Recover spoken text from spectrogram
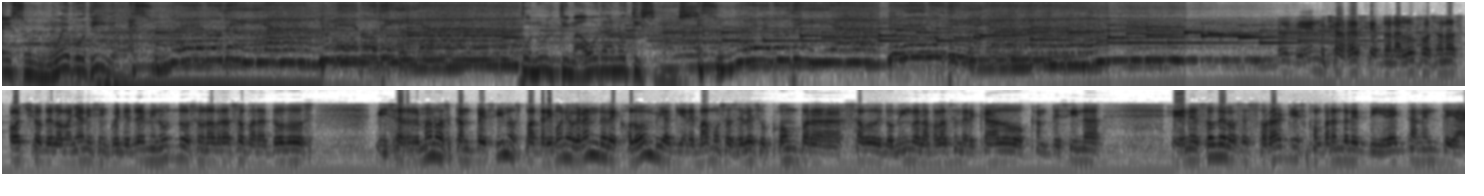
Es un nuevo día. Es un nuevo día, nuevo día. Con última hora noticias. Es un nuevo día, nuevo día. Muy bien, muchas gracias, don Alufo. Son las 8 de la mañana y 53 minutos. Un abrazo para todos mis hermanos campesinos, patrimonio grande de Colombia, quienes vamos a hacerle su compra sábado y domingo en la Plaza Mercado Campesina en el sol de los estoraques, comprándoles directamente a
